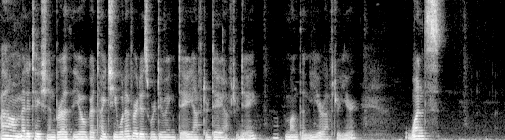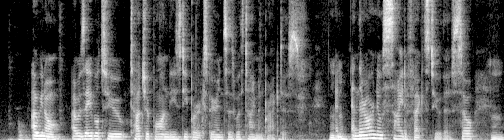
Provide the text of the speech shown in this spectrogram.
um, meditation, breath, yoga, tai chi, whatever it is we're doing day after day after day, month and year after year. Once I, you know, I was able to touch upon these deeper experiences with time and practice, Mhm. and and there are no side effects to this. So Mm.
